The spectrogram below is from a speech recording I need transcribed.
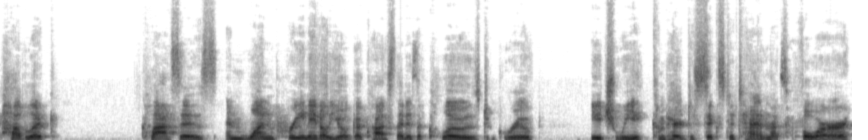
public classes and one prenatal yoga class that is a closed group each week compared to six to 10. That's four.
